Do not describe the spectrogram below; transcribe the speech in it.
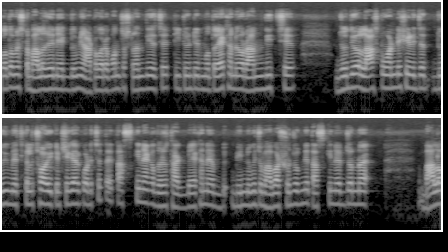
গত ম্যাচটা ভালো যায়নি একদমই আট ওভারে পঞ্চাশ রান দিয়েছে টি টোয়েন্টির মতো এখানেও রান দিচ্ছে। যদিও লাস্ট ওয়ানডে সিরিজে দুই ম্যাচ খেলে ছয় উইকেট শিকার করেছে, তাই তাসকিন একাদশে থাকবে। এখানে ভিন্ন কিছু ভাবার সুযোগ নেই। তাস্কিনের জন্য ভালো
